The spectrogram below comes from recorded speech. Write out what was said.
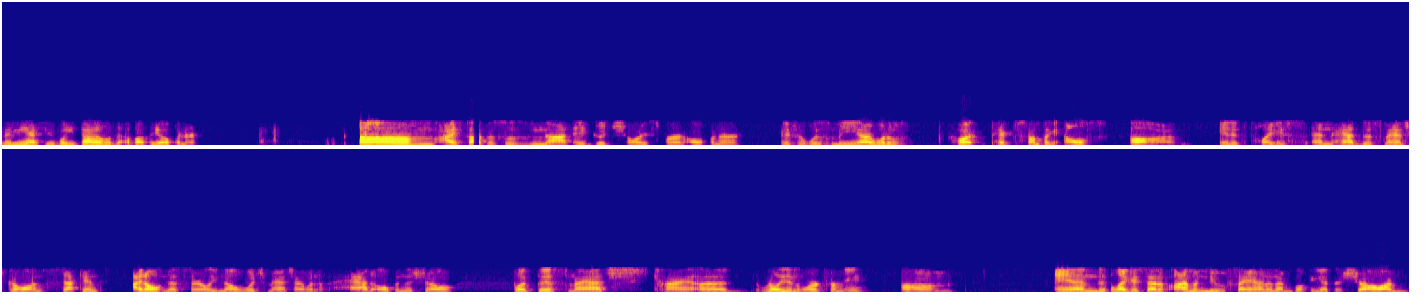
Let me ask you, what you thought about the, about the opener? Um, I thought this was not a good choice for an opener. If it was me, I would have put picked something else uh, in its place and had this match go on second. I don't necessarily know which match I would have had open the show, but this match kind of uh, really didn't work for me. Um, and like I said, if I'm a new fan and I'm looking at the show, I'm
